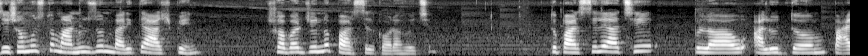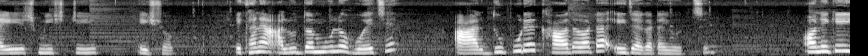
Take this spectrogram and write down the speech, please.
যে সমস্ত মানুষজন বাড়িতে আসবেন, সবার জন্য পার্সেল করা হয়েছে। তো পার্সেলে আছে পোলাও, আলুর দম, পায়েস, মিষ্টি, এইসব। এখানে আলুর দমগুলো হয়েছে আর দুপুরের খাওয়া দাওয়াটা এই জায়গাটাই হচ্ছে। অনেকেই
